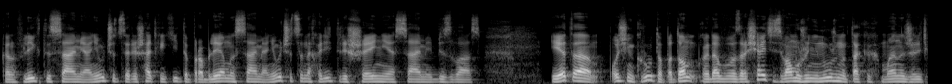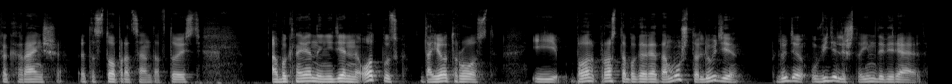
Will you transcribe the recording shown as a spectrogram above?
конфликты сами, они учатся решать какие-то проблемы сами, они учатся находить решения сами без вас. И это очень круто. Потом, когда вы возвращаетесь, вам уже не нужно так их менеджерить, как раньше. Это сто процентов. То есть обыкновенный недельный отпуск дает рост. И просто благодаря тому, что люди, люди увидели, что им доверяют.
